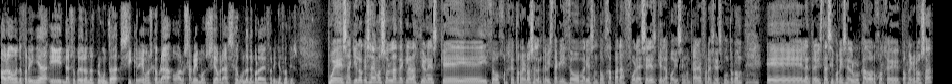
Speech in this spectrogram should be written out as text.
Hablábamos de Fariña y Nacho Pedro nos pregunta si creemos que habrá, o sabemos si habrá segunda temporada de Fariña, Francis. Pues aquí lo que sabemos son las declaraciones que hizo Jorge Torregrosa en la entrevista que le hizo María Santonja para Fuera de Series, que la podéis encontrar en fueraseries.com. Eh, la entrevista, si ponéis en el buscador Jorge Torregrosa,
